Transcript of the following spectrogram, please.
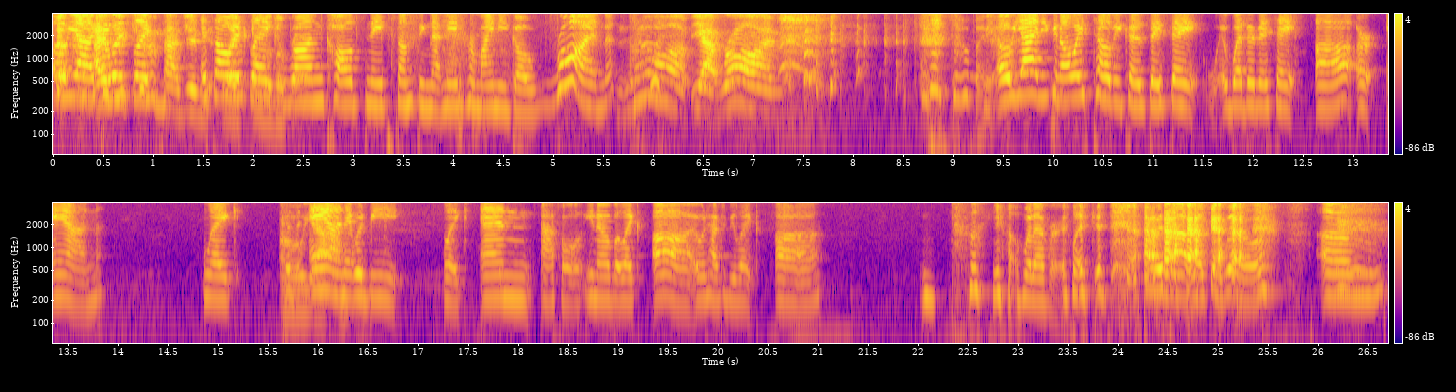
Oh yeah, I like it's to like imagine. it's always a like, Ron bitch. called Snape something that made Hermione go, "Ron." No, yeah, Ron. That's so funny. Oh yeah, and you can always tell because they say whether they say uh or an. Like, because Oh, yeah. an it would be like an asshole, you know, but like uh it would have to be like uh. yeah, whatever. Like, do with that what you will. Um,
